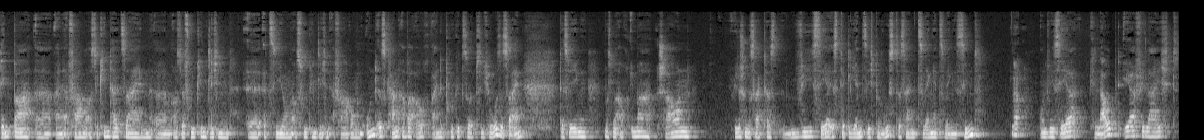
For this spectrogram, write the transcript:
denkbar äh, eine Erfahrung aus der Kindheit sein, ähm, aus der frühkindlichen äh, Erziehung, aus frühkindlichen Erfahrungen. Und es kann aber auch eine Brücke zur Psychose sein. Deswegen muss man auch immer schauen, wie du schon gesagt hast, wie sehr ist der Klient sich bewusst, dass seine Zwänge Zwänge sind. Ja. Und wie sehr glaubt er vielleicht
